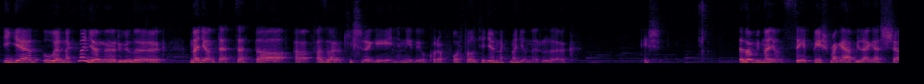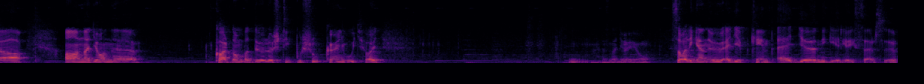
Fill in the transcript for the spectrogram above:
Igen, ú, ennek nagyon örülök nagyon tetszett a, a, az a kis regény Nédi Okorafortól, úgyhogy ennek nagyon örülök. És ez amúgy nagyon szép is, meg elvilegesse a, a nagyon kardomba dőlős típusú könyv, úgyhogy ez nagyon jó. Szóval igen, ő egyébként egy nigériai szerző.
